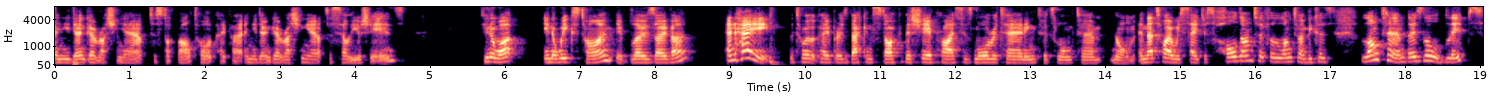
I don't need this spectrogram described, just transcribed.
And you don't go rushing out to stockpile toilet paper and you don't go rushing out to sell your shares. Do you know what? In a week's time, it blows over. And hey, the toilet paper is back in stock. The share price is more returning to its long term norm. And that's why we say just hold on to it for the long term because long term, those little blips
